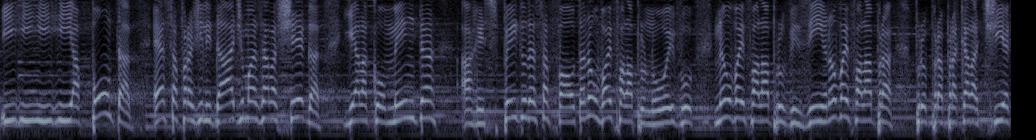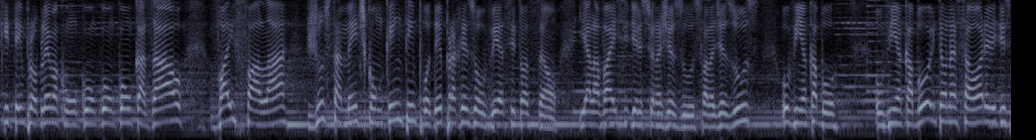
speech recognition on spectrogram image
e, e, e aponta essa fragilidade, mas ela chega e ela comenta a respeito dessa falta, não vai falar para o noivo, não vai falar para o vizinho, não vai falar para aquela tia que tem problema com, com, com, com o casal, vai falar justamente com quem tem poder para resolver a situação. E ela vai se direciona a Jesus, fala: Jesus, o vinho acabou. O vinho acabou, então nessa hora ele diz:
